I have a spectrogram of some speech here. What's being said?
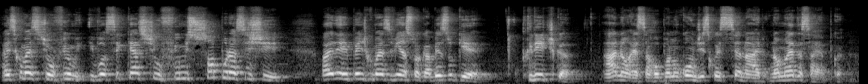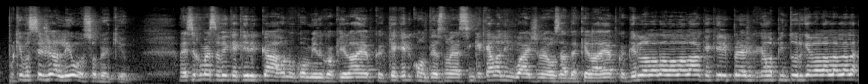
Aí você começa a assistir um filme e você quer assistir o filme só por assistir. Aí de repente começa a vir à sua cabeça o quê? Crítica. Ah, não, essa roupa não condiz com esse cenário. Não, não é dessa época. Porque você já leu sobre aquilo. Aí você começa a ver que aquele carro não combina com aquela época, que aquele contexto não é assim, que aquela linguagem não é usada naquela época, aquele lá, lá, lá, que aquele prédio, que aquela pintura, que lá, lá, lá.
